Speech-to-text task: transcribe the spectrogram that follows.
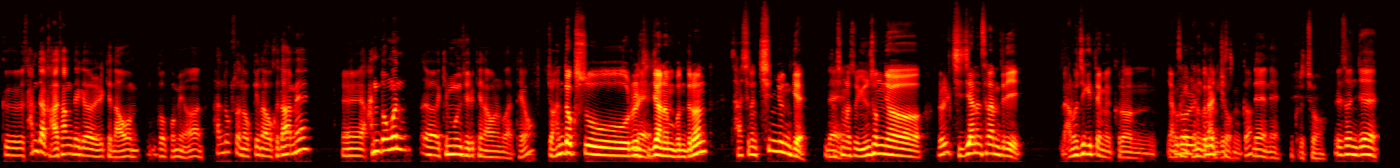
그 3자 가상 대결 이렇게 나온 거 보면 한독선 어깨 나오고 그 다음에 한동훈, 어, 김문수 이렇게 나오는 것 같아요. 저 한덕수를 네. 지지하는 분들은 사실은 친윤계, 네. 다시 말해서 윤석열을 지지하는 사람들이 나눠지기 때문에 그런 양상이 그럴- 되는 것 그렇죠. 아니겠습니까? 네네. 그렇죠. 그래서 이제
